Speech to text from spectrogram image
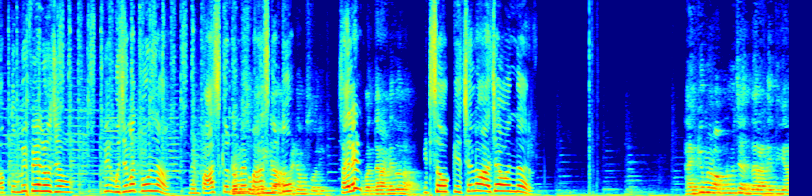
अब तुम भी फेल हो जाओ। फिर मुझे मत बोलना। मैम पास कर दो मैम पास कर दो। साइलेंट अंदर आने दो ना। इट्स ओके चलो आ जाओ अंदर। थैंक यू मैम आपने मुझे अंदर आने दिया।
